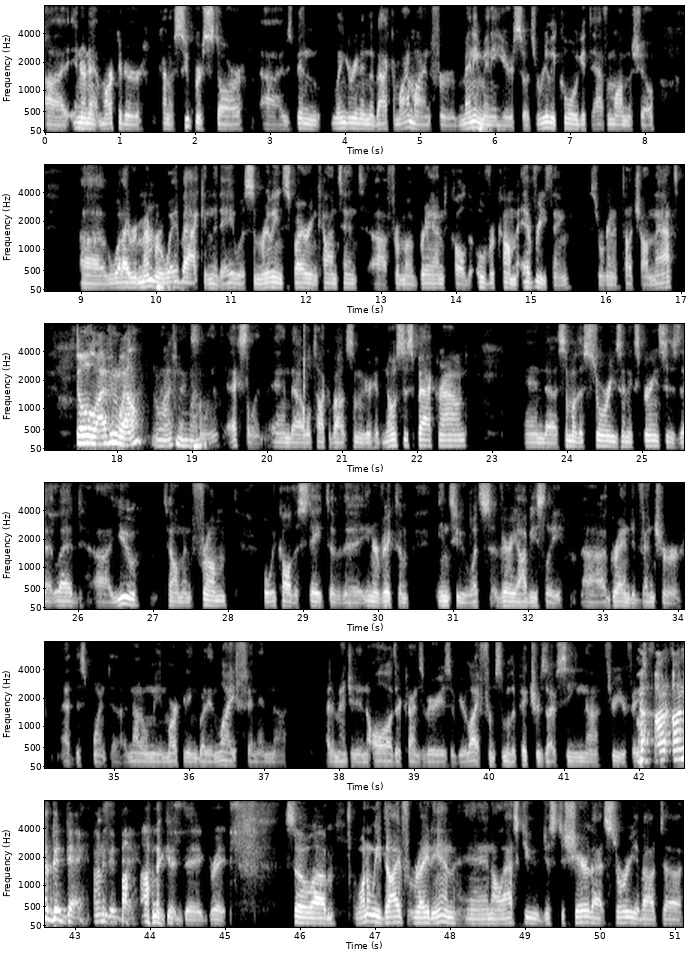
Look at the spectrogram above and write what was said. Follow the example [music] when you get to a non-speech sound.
uh, internet marketer, kind of superstar. Uh, who's been lingering in the back of my mind for many, many years. So it's really cool we get to have him on the show. Uh, what I remember way back in the day was some really inspiring content uh, from a brand called Overcome Everything. So we're going to touch on that. Still alive and well. Alive and well. Excellent, excellent. And uh, we'll talk about some of your hypnosis background and uh, some of the stories and experiences that led uh, you, Tellman, from what we call the state of the inner victim into what's very obviously uh, a grand adventurer at this point, uh, not only in marketing but in life and in uh, I'd imagine in all other kinds of areas of your life from some of the pictures I've seen uh, through your Facebook. On, on a good day. On a good day. [laughs] on a good day, great. So um, why don't we dive right in, and I'll ask you just to share that story about uh,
